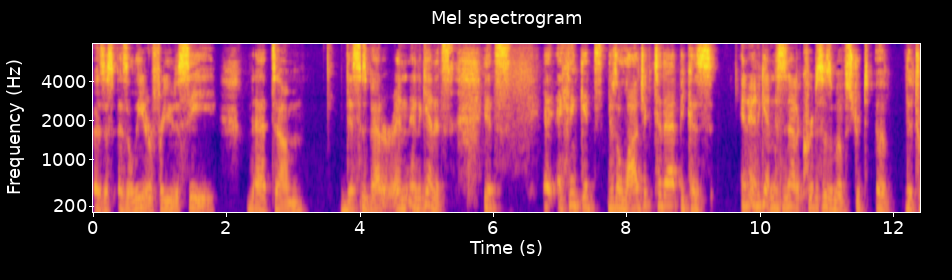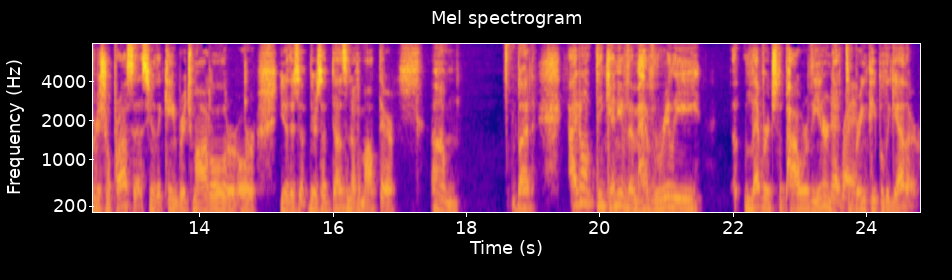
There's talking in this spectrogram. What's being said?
as a, as a leader for you to see that um, this is better. And and again, it's it's I think it's there's a logic to that because and, and again, this is not a criticism of, of the traditional process, you know, the Cambridge model or, or, you know, there's a, there's a dozen of them out there. Um, but I don't think any of them have really uh, leveraged the power of the internet right. to bring people together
